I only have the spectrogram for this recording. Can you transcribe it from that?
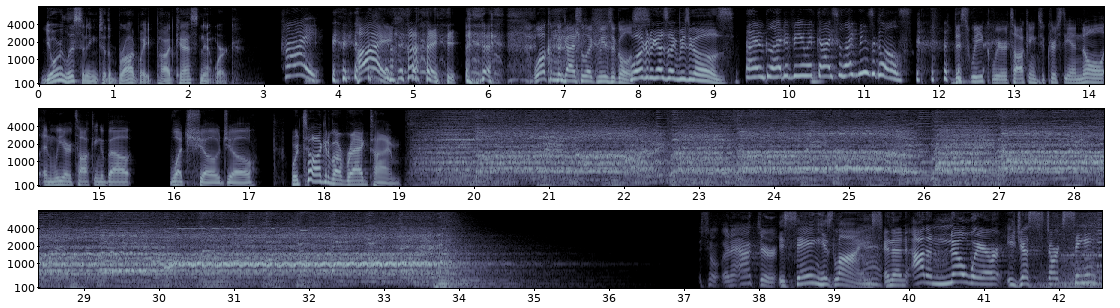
You're listening to the Broadway Podcast Network. Hi. Hi. Hi. Welcome to Guys Who Like Musicals. Welcome to Guys Who Like Musicals. I'm glad to be with guys who like musicals. this week we are talking to Christiane Noll and we are talking about what show, Joe? We're talking about ragtime. So an actor is saying his lines, and then out of nowhere, he just starts singing.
